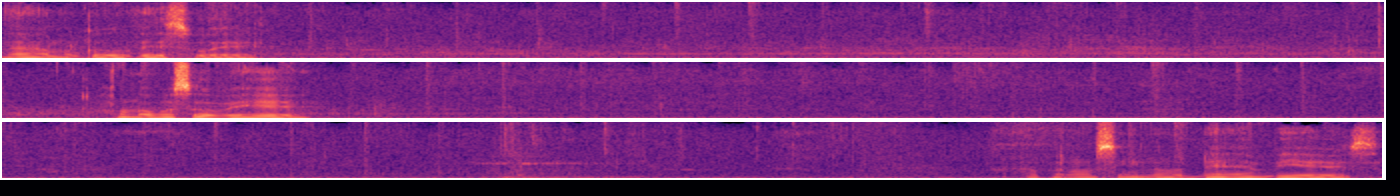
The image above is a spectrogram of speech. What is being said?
Now I'm gonna go this way. Hold on, what's over here? See no damn bears.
